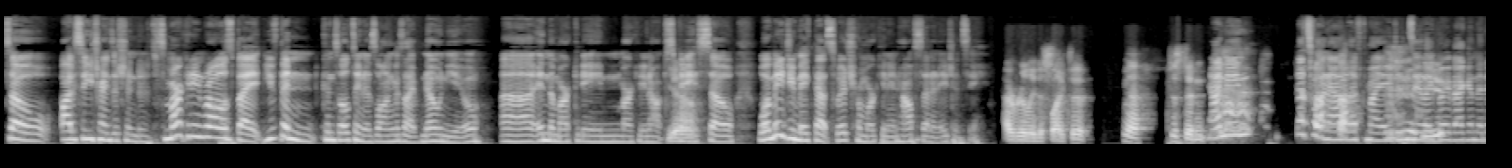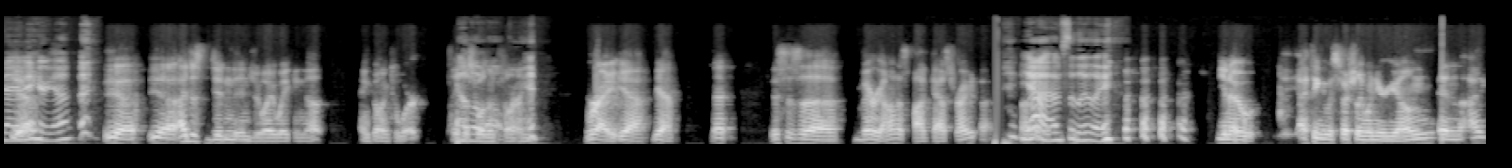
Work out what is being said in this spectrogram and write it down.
So obviously you transitioned into some marketing roles, but you've been consulting as long as I've known you uh, in the marketing, marketing ops yeah. space. So what made you make that switch from working in house at an agency? I really disliked it. Yeah, just didn't. I mean, that's when I left my agency, like way back in the day. Yeah. I hear you. yeah, yeah. I just didn't enjoy waking up and going to work. It just wasn't fun. Right? right. Yeah. Yeah. That, this is a very honest podcast, right? Uh, uh, yeah, absolutely. you know, I think especially when you're young, and I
